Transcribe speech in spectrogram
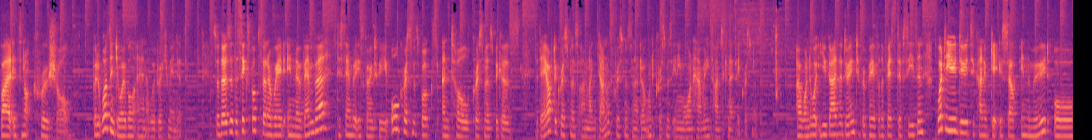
but it's not crucial. But it was enjoyable and I would recommend it. So those are the six books that I read in November. December is going to be all Christmas books until Christmas because the day after Christmas I'm like done with Christmas and I don't want a Christmas anymore and how many times can I say Christmas? I wonder what you guys are doing to prepare for the festive season. What do you do to kind of get yourself in the mood or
